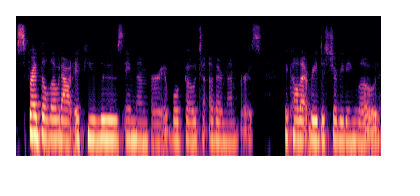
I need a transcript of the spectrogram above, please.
spread the load out. If you lose a member, it will go to other members. We call that redistributing load.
